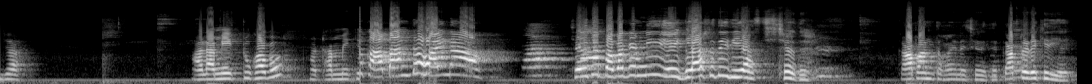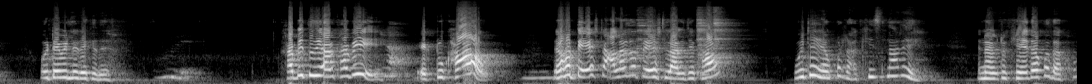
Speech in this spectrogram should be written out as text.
যা। আর আমি একটু খাব আর ঠাম্মিকে কাপ আনতে হয় না। ছেড়ে দে বাবাকে এমনি এই গ্লাসটাতেই দিয়ে আসছি ছেড়ে দে। কাপ আনতে হয় না ছেড়ে দে কাপটা রেখে দিয়ে ওই টেবিলে রেখে দে। খাবি তুই আর খাবি? একটু খাও। দেখো টেস্ট আলাদা টেস্ট লাগছে খাও। ওইটাই এখন রাখিস না রে। না একটু খেয়ে দেখো দেখো।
